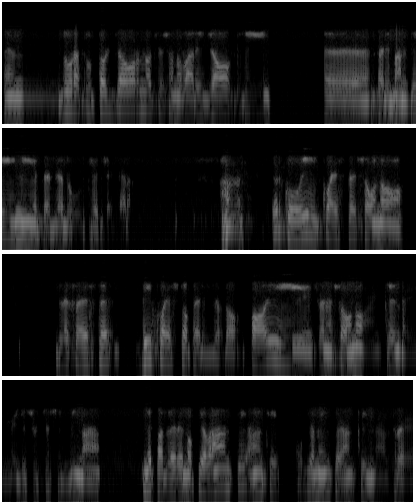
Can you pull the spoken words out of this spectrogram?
Ehm, dura tutto il giorno, ci sono vari giochi eh, per i bambini e per gli adulti, eccetera. Per cui queste sono le feste di questo periodo. Poi ce ne sono anche nei mesi successivi, ma ne parleremo più avanti, anche ovviamente anche in altre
